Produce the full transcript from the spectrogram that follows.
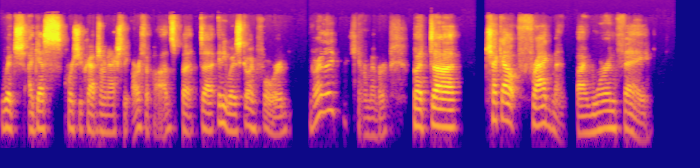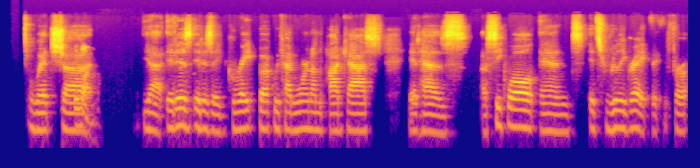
which I guess horseshoe crabs aren't actually arthropods, but uh, anyways, going forward, are they? I can't remember. But uh, check out Fragment by Warren Fahy, which uh, yeah, it is. It is a great book. We've had Warren on the podcast. It has a sequel, and it's really great eh, for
